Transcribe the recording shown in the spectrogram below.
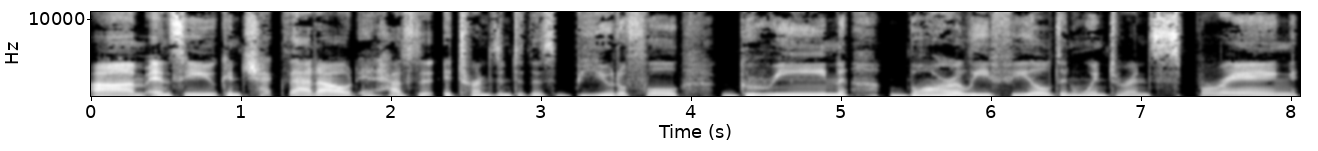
Um, and so you can check that out. It has, it turns into this beautiful green barley field in winter and spring.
